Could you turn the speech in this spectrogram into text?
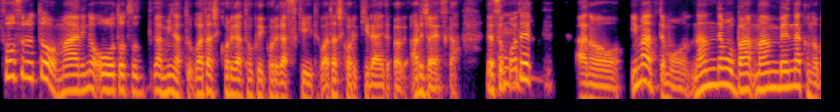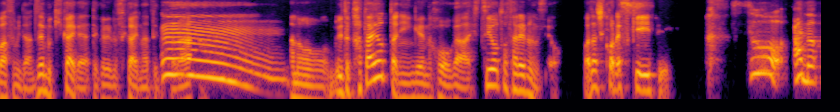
そうすると周りの凹凸がみんなと、私これが得意、これが好きとか、私これ嫌いとかあるじゃないですか。で、そこで、あの、今ってもう何でもばまんべんなく伸ばすみたいな全部機械がやってくれる世界になってくうるから、ん。あの、言うと偏った人間の方が必要とされるんですよ。私これ好きって。そう。あの、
